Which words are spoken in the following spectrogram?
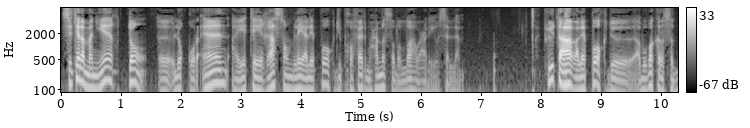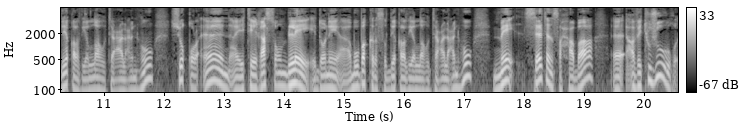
C'était la manière dont le Coran a été rassemblé à l'époque du prophète Mohammed. Plus tard, à l'époque de Abu Bakr as-Siddiq ta'ala anhu, ce Coran a été rassemblé et donné à Abu Bakr as-Siddiq ta'ala anhu, mais certains sahaba euh, avaient toujours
